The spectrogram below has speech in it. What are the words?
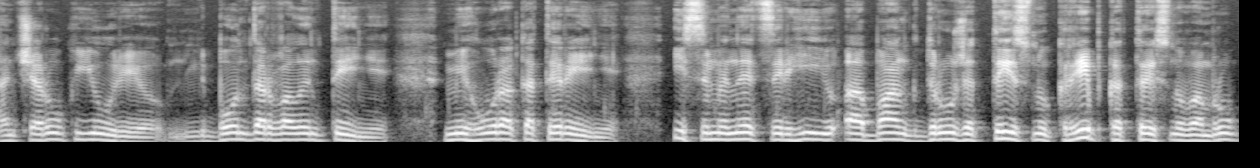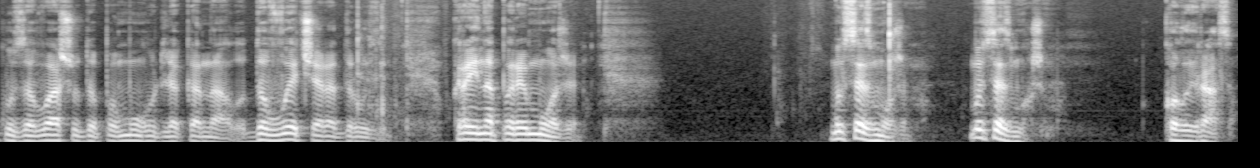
Гончарук Юрію, Бондар Валентині, Мігура Катерині. І Семенець Сергію, а банк, друже, тисну, кріпко тисну вам руку за вашу допомогу для каналу. До вечора, друзі. Україна переможе. Ми все зможемо. Ми все зможемо. Коли разом.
